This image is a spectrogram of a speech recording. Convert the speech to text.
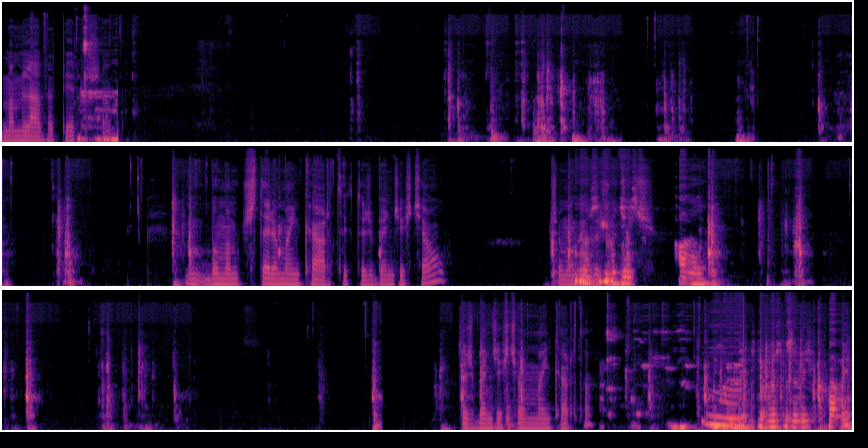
Mam lawę pierwszą. M- Bo mam cztery minecarty. Ktoś będzie chciał? Czy mogę Możesz wyrzucić? Ktoś będzie chciał minecarta? Nie. Będzie można zrobić kolej.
